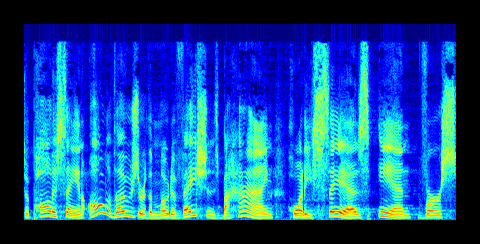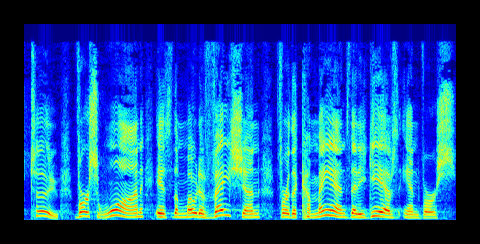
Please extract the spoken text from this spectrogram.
So, Paul is saying all of those are the motivations behind what he says in verse 2. Verse 1 is the motivation for the commands that he gives in verse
